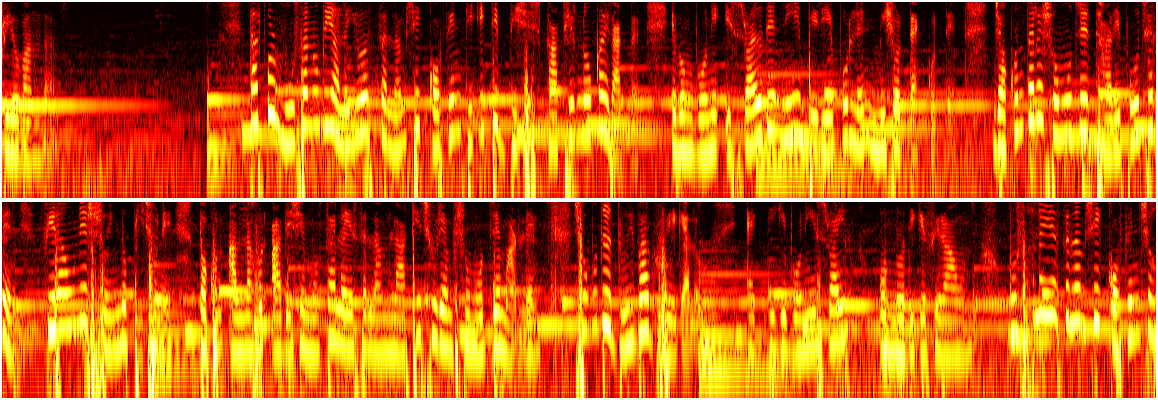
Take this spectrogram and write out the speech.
প্রিয় বান্দা। তারপর মুসা নবী আলাইসাল্লাম সেই কফিনটি একটি বিশেষ কাঠের নৌকায় রাখলেন এবং বনি ইসরায়েলদের নিয়ে বেরিয়ে পড়লেন মিশর ত্যাগ করতে। যখন তারা সমুদ্রের ধারে পৌঁছালেন ফিরাউনের সৈন্য পিছনে, তখন আল্লাহর আদেশে মুসা আলাইসাল্লাম লাঠি ছুঁড়ে সমুদ্রে মারলেন। সমুদ্র দুই ভাগ হয়ে গেল, একদিকে বনি ইসরায়েল, অন্যদিকে ফেরাউন। মুসা আলাইসাল্লাম সেই কফিন সহ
